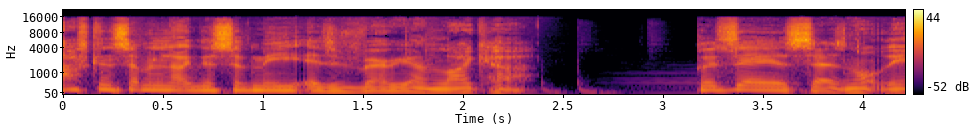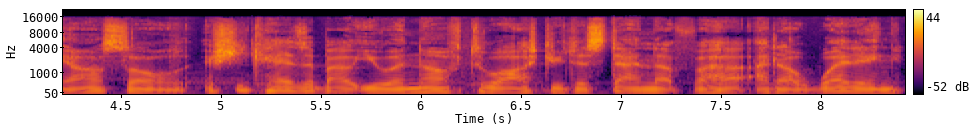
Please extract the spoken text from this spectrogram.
Asking something like this of me is very unlike her. Hosea says not the arsehole. If she cares about you enough to ask you to stand up for her at her wedding,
